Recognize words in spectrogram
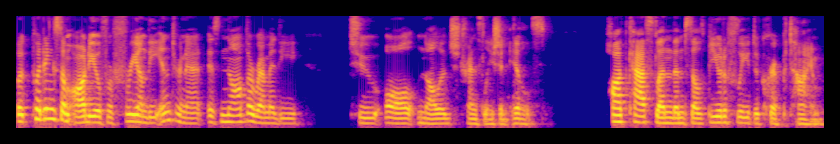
But putting some audio for free on the internet is not the remedy to all knowledge translation ills. Podcasts lend themselves beautifully to crip time.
